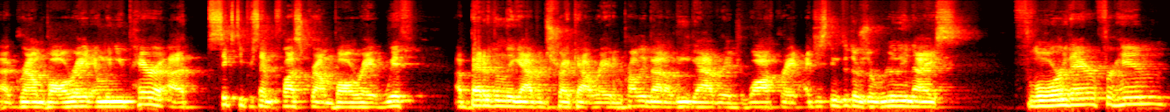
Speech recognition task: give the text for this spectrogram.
uh, ground ball rate. And when you pair a 60% plus ground ball rate with a better than league average strikeout rate and probably about a league average walk rate, I just think that there's a really nice floor there for him.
